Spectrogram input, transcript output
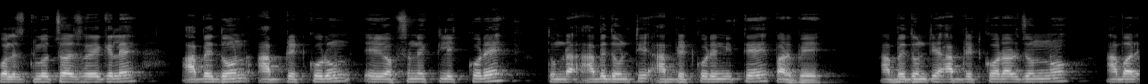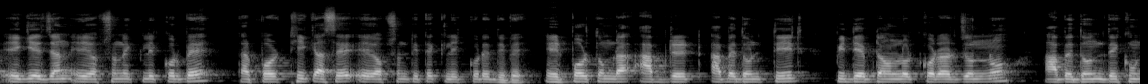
কলেজগুলো চয়েস হয়ে গেলে আবেদন আপডেট করুন। এই অপশনে ক্লিক করে তোমরা আবেদনটি আপডেট করে নিতে পারবে। আবেদনটি আপডেট করার জন্য আবার এগিয়ে যান, এই অপশনে ক্লিক করবে, তারপর ঠিক আছে, এই অপশনটিতে ক্লিক করে দিবে। এরপর তোমরা আপডেট আবেদনটির পিডিএফ ডাউনলোড করার জন্য আবেদন দেখুন,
